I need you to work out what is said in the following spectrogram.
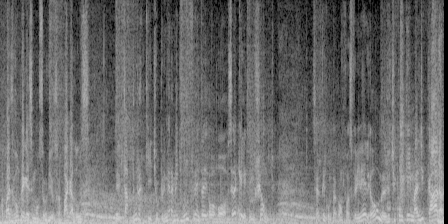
Rapaz, vamos pegar esse monstro Wilson, apaga a luz. Ele tá por aqui, tio. Primeiramente, vamos enfrentar. Ó, ó, será que ele é aqui no chão, tio? Será que tem como tacar um fósforo nele? Ô, meu, eu já tinha como queimar ele de cara.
